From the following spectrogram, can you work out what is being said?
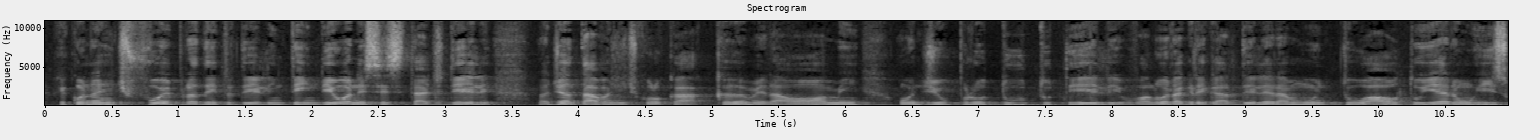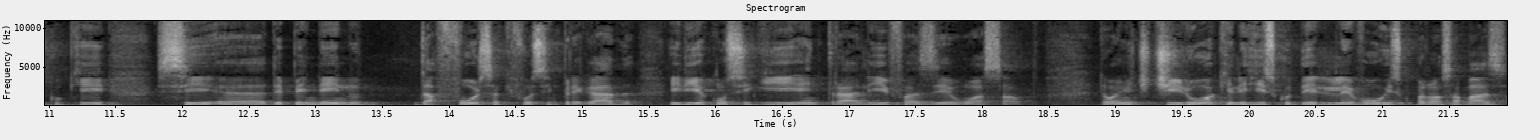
Porque quando a gente foi para dentro dele, entendeu a necessidade dele, não adiantava a gente colocar câmera, homem, onde o produto dele, o valor agregado dele era muito alto e era um risco que, se é, dependendo da força que fosse empregada, iria conseguir entrar ali e fazer um assalto. Então a gente tirou aquele risco dele e levou o risco para nossa base.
